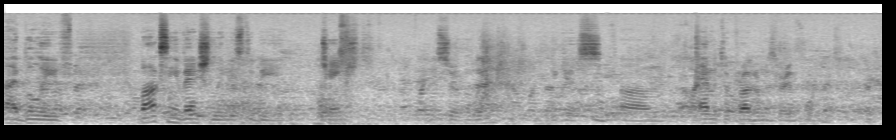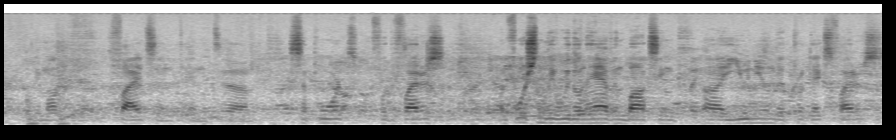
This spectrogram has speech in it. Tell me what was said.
I believe boxing eventually needs to be changed in a certain way because um, amateur program is very important. The amount of fights and, and um, support for the fighters. Unfortunately, we don't have in boxing a union that protects fighters,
